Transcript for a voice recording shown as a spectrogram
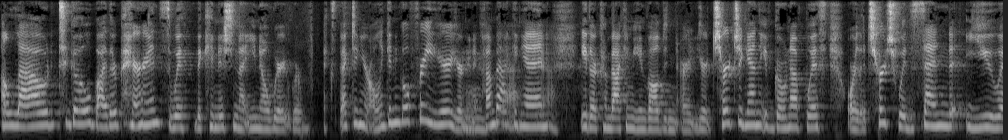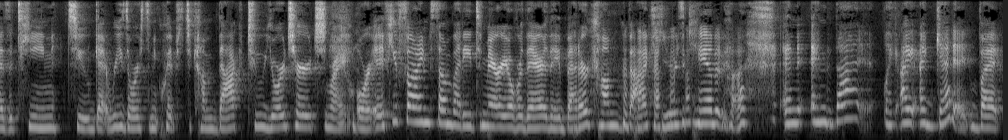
allowed to go by their parents with the condition that you know we're, we're expecting you're only going to go for a year you're going to mm, come back yeah, again yeah. either come back and be involved in your church again that you've grown up with or the church would send you as a teen to get resourced and equipped to come back to your church. Right. Or if you find somebody to marry over there they better come back. Here to canada. And and that like I, I get it, but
